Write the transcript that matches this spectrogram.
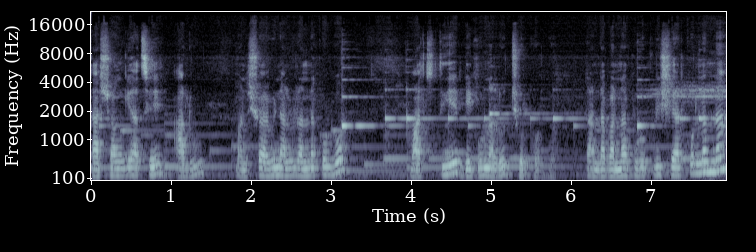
তার সঙ্গে আছে আলু। মানে সয়াবিন আলু রান্না করব। মাছ দিয়ে বেগুন আলুর ঝোল করব। রান্না বান্না পুরোপুরি শেয়ার করলাম না।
